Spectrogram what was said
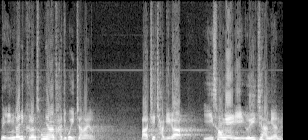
근데 인간이 그런 성향을 가지고 있잖아요. 마치 자기가 이성에 이 의지하면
